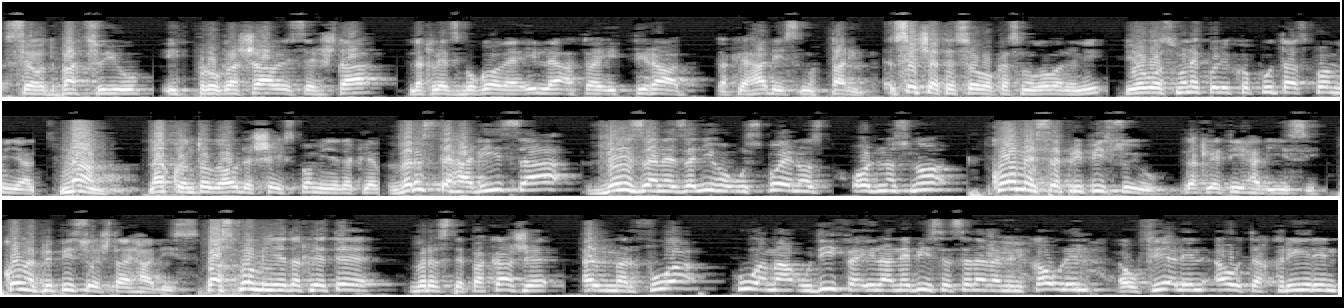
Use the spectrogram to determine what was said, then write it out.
se odbacuju i proglašavaju se šta? Dakle, zbog ove ile, a to je itirab. Dakle, hadis mu tarib. Sećate se ovo kad smo govorili? I ovo smo nekoliko puta spominjali. Nam, nakon toga ovdje šejh spominje, dakle, vrste hadisa vezane za njihovu spojenost, odnosno, kome se pripisuju, dakle, ti hadisi? Kome pripisuješ taj hadis? Pa spominje, dakle, te vrste, pa kaže, el marfua, huwa ma udifa ila nabi sallallahu min qawlin aw fi'lin aw taqririn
